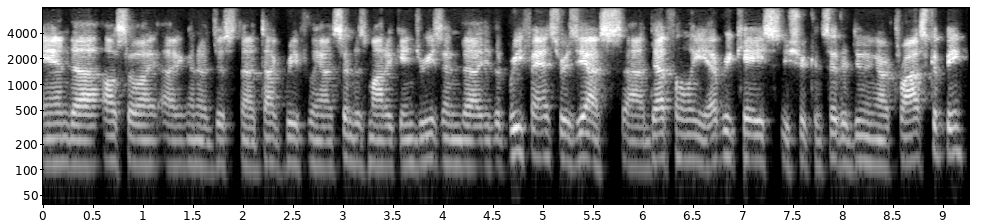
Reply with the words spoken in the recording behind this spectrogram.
And also I, am gonna just talk briefly on syndesmotic injuries. And the brief answer is yes, definitely every case you should consider doing arthroscopy.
